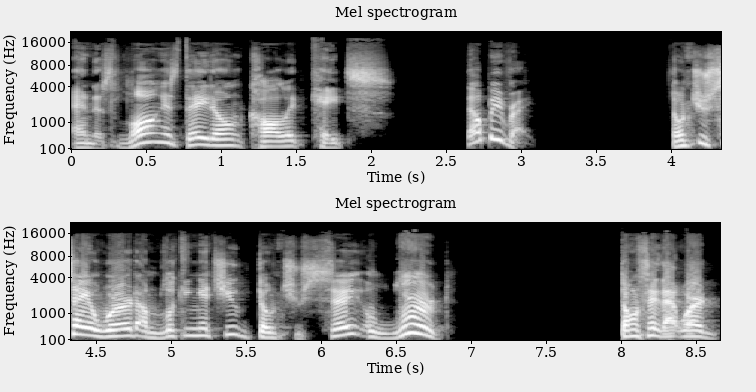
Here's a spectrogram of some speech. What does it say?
And as long as they don't call it Kate's, they'll be right. Don't you say a word. I'm looking at you. Don't you say a word. Don't say that word.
